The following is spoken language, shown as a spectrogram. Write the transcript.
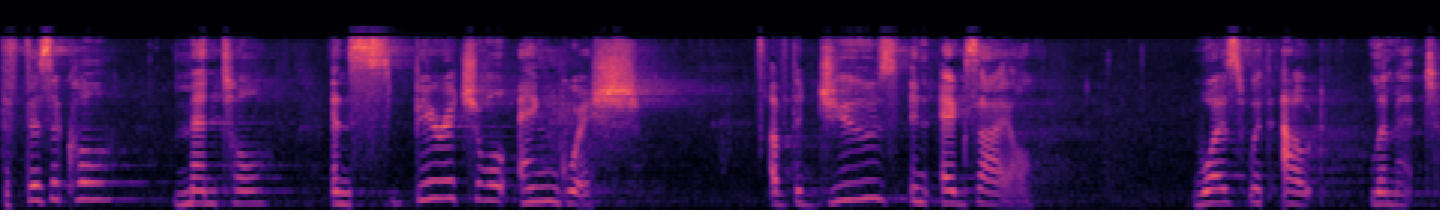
The physical, mental, and spiritual anguish of the Jews in exile was without limit.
